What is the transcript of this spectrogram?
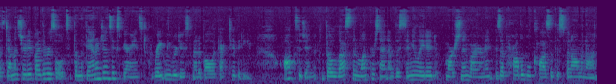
As demonstrated by the results, the methanogens experienced greatly reduced metabolic activity. Oxygen, though less than 1% of the simulated Martian environment, is a probable cause of this phenomenon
